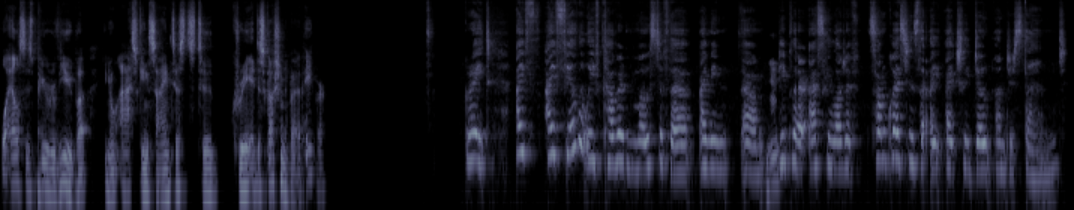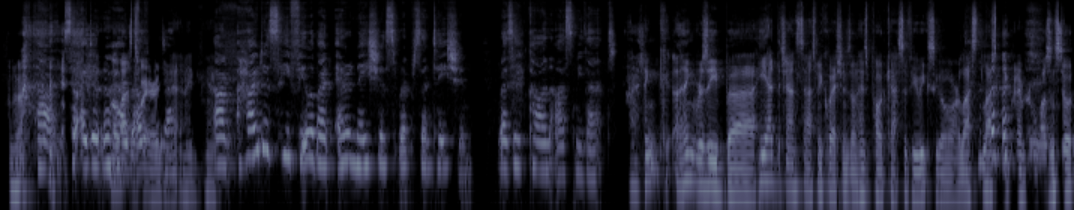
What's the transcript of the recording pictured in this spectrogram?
what else is peer review but you know asking scientists to create a discussion about a paper. Great. I, I feel that we've covered most of the. I mean, um, mm-hmm. people are asking a lot of some questions that I actually don't understand. um, so I don't know well, how. That's relevant where, I mean, yeah. um, how does he feel about erinaceous representation? Razib Khan asked me that. I think I think Razib uh, he had the chance to ask me questions on his podcast a few weeks ago or last last week whenever it was, and so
